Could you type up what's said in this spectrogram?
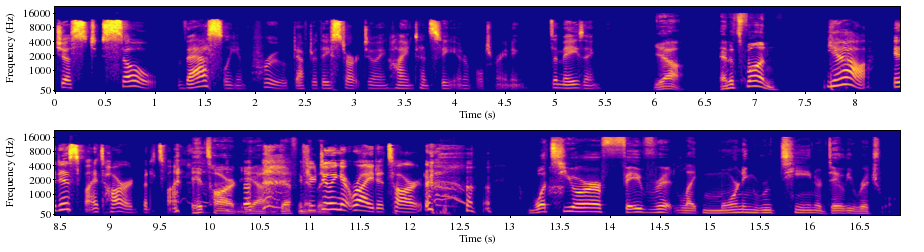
just so vastly improved after they start doing high intensity interval training. It's amazing. Yeah. And it's fun. Yeah. It is fun. It's hard, but it's fun. It's hard. Yeah, definitely. if you're doing it right, it's hard. What's your favorite like morning routine or daily ritual?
